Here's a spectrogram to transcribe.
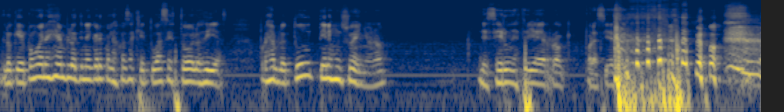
lo que pongo en ejemplo tiene que ver con las cosas que tú haces todos los días. Por ejemplo, tú tienes un sueño, ¿no? De ser una estrella de rock, por así decirlo.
